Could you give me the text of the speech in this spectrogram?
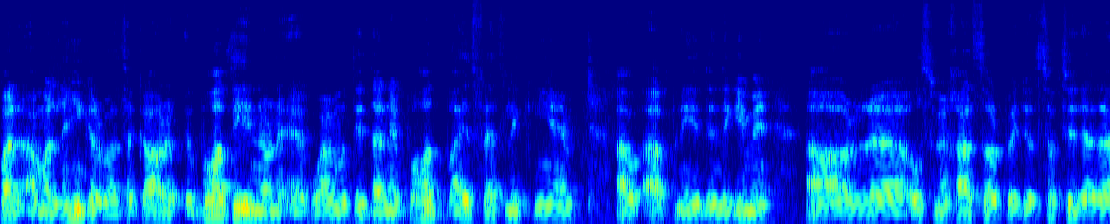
पर अमल नहीं करवा सका और बहुत ही इन्होंने अकवा मुतहदा ने बहुत बायस फैसले किए हैं अब अपनी ज़िंदगी में। और उसमें ख़ास तौर पे जो सबसे ज़्यादा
